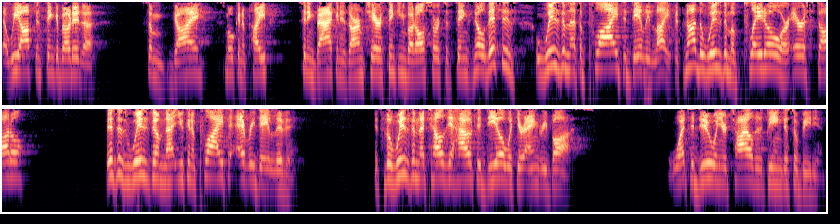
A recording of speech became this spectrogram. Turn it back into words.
that we often think about it, uh, some guy smoking a pipe, sitting back in his armchair thinking about all sorts of things. No, this is wisdom that's applied to daily life. It's not the wisdom of Plato or Aristotle. This is wisdom that you can apply to everyday living. It's the wisdom that tells you how to deal with your angry boss. What to do when your child is being disobedient.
